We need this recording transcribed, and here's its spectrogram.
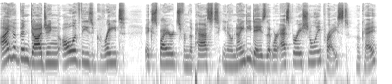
I have been dodging all of these great expireds from the past, you know, 90 days that were aspirationally priced. Okay.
